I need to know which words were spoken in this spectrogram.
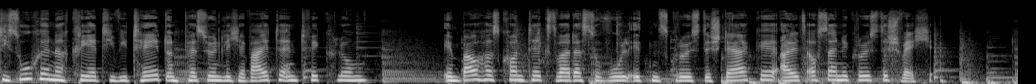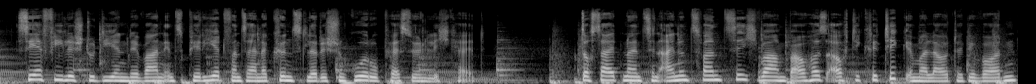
Die Suche nach Kreativität und persönlicher Weiterentwicklung im Bauhauskontext war das sowohl Ittens größte Stärke als auch seine größte Schwäche. Sehr viele Studierende waren inspiriert von seiner künstlerischen Guru-Persönlichkeit. Doch seit 1921 war am Bauhaus auch die Kritik immer lauter geworden,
